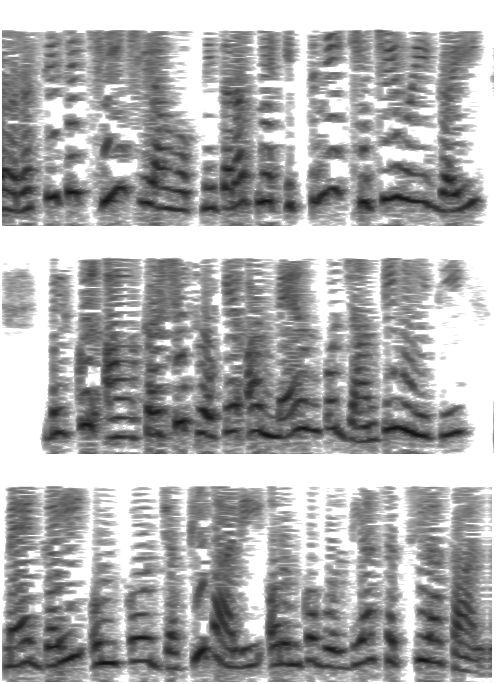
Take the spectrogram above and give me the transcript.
रस्सी से खींच लिया हो अपनी तरफ़। मैं इतनी खिंची हुई गई, बिल्कुल आकर्षित होके, और मैं उनको जानती नहीं थी। मैं गई, उनको जफी पाली और उनको बोल दिया, सत काल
